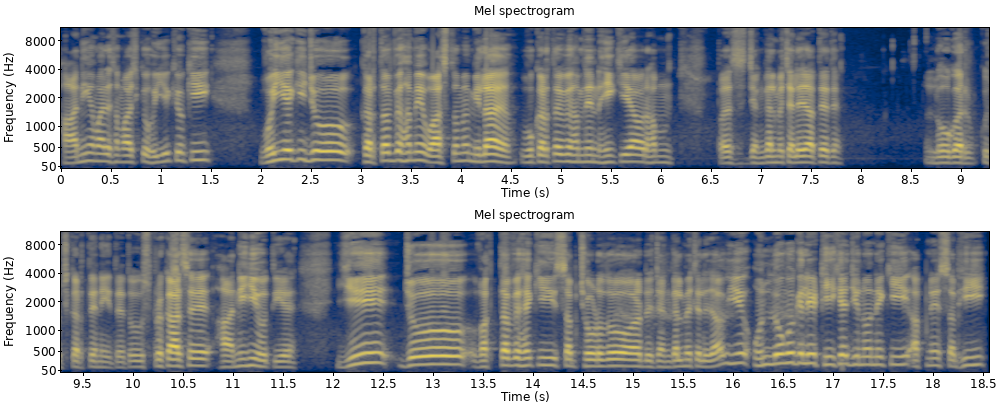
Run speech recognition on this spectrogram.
हानि हमारे समाज को हुई है क्योंकि वही है कि जो कर्तव्य हमें वास्तव में मिला है, वो कर्तव्य हमने नहीं किया और हम बस जंगल में चले जाते थे। लोग और कुछ करते नहीं थे तो उस प्रकार से हानि ही होती है। ये जो वक्तव्य है कि सब छोड़ दो और जंगल में चले जाओ, ये उन लोगों के लिए ठीक है जिन्होंने कि अपने सभी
